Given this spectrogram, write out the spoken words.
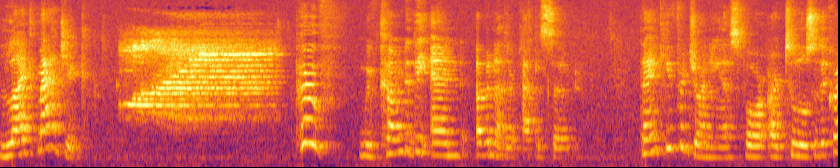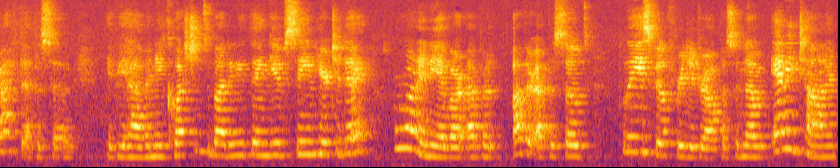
like magic, poof, we've come to the end of another episode. Thank you for joining us for our Tools of the Craft episode. If you have any questions about anything you've seen here today or on any of our epi other episodes, please feel free to drop us a note anytime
